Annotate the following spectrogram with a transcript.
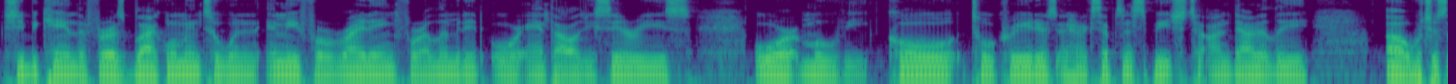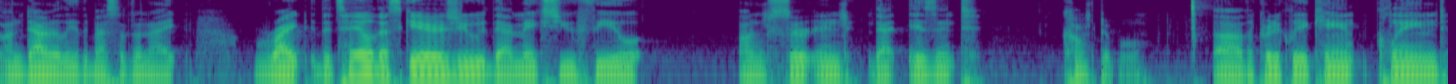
She became the first black woman to win an Emmy for writing for a limited or anthology series or movie. Coel told creators in her acceptance speech to undoubtedly, uh, which was undoubtedly the best of the night, write the tale that scares you, that makes you feel uncertain, that isn't comfortable. Uh, the critically acclaimed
